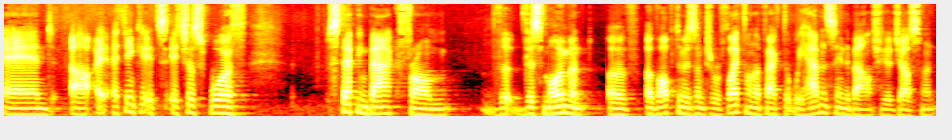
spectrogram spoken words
And uh, I, I, think it's, it's just worth stepping back from the, this moment of, of optimism to reflect on the fact that we haven't seen the balance sheet adjustment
